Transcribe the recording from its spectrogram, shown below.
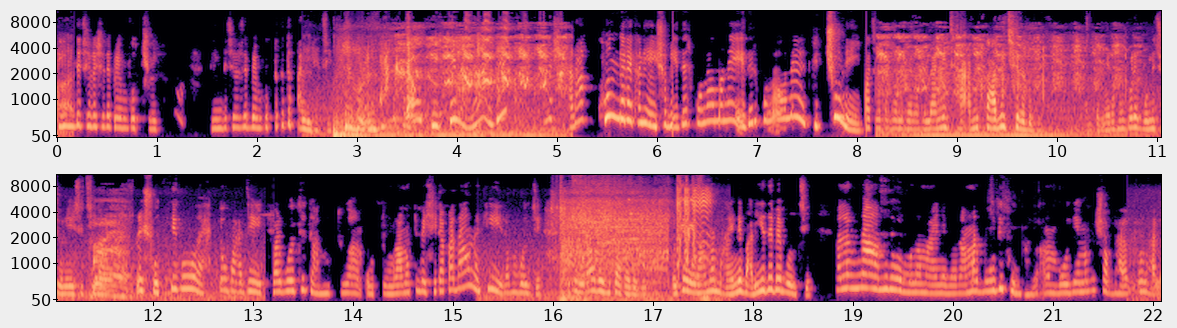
তিনটে ছেলের সাথে প্রেম করছিল। তিনটে ছেলের প্রেম করতে করতে পালিয়ে গেছে। একটাও টিকে না মানে সারাক্ষণ ধরে খালি এইসব এদের কোনো মানে এদের কোনো মানে কিচ্ছু নেই। কথাটা বলবে না বলে আমি আমি কাজই ছেড়ে দেবো। একদম এরকম করে বলে চলে এসেছিলাম মানে সত্যি গো এত বাজে। এবার বলছি তো আমি তো ও তোমরা আমাকে বেশি টাকা দাও নাকি? এরকম বলছে। ওরাও বেশি টাকা দেবে। বলছে ওরা আমার মাইনে বাড়িয়ে দেবে বলছে। বললাম না আমি দেবো না মাইনে দেবো আমার বৌদি খুব ভালো। আমার বৌদি আমাকে সব ভালো করে ভালো।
